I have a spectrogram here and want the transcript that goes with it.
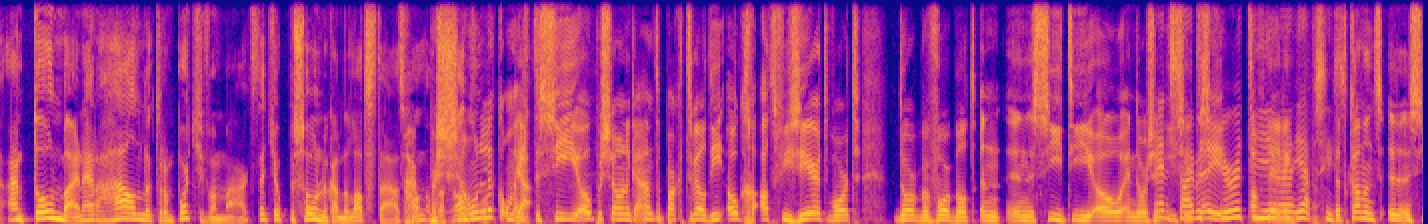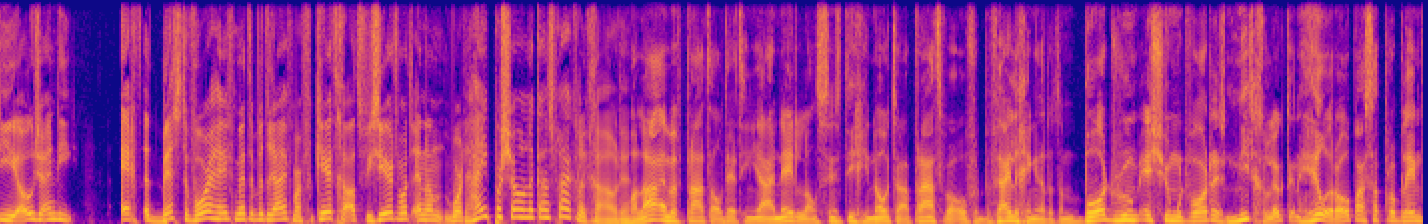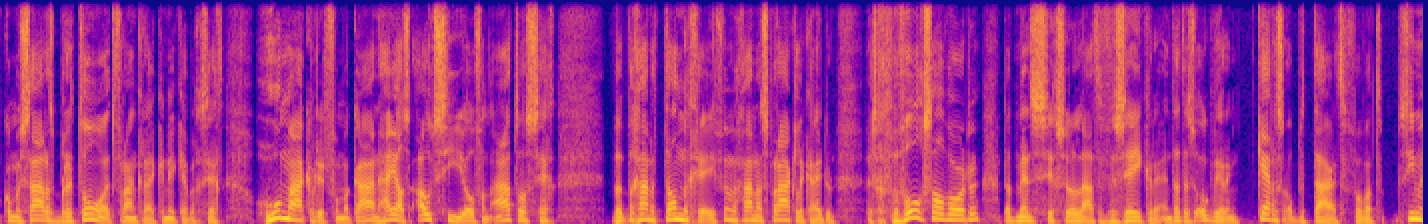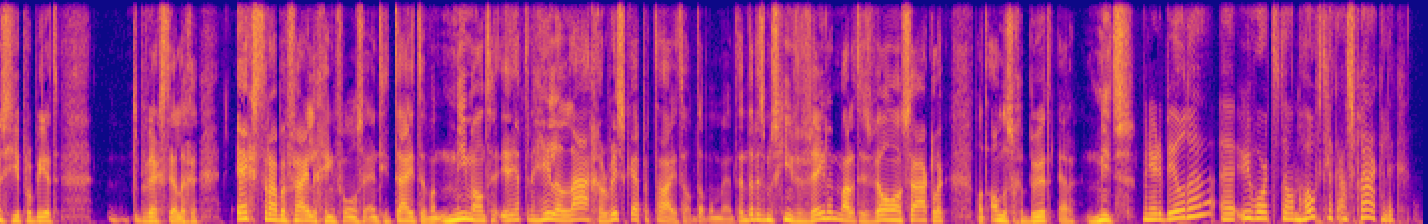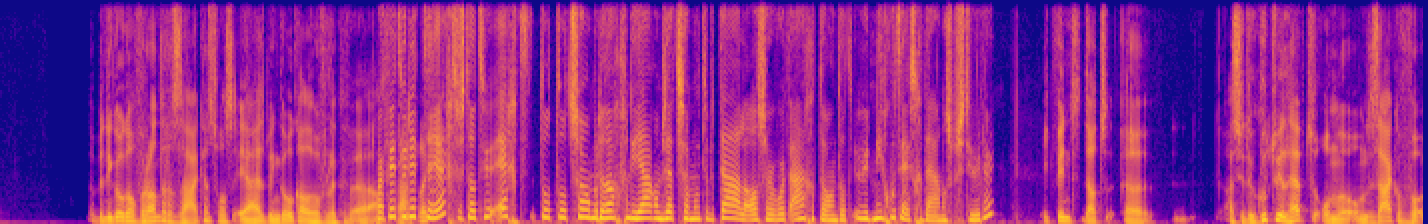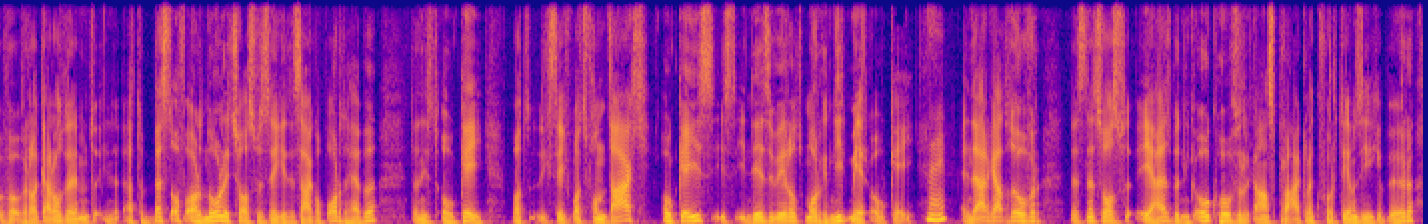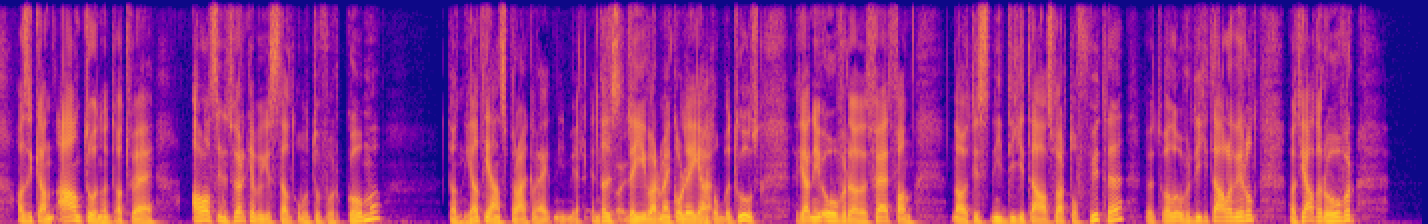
aantoonbaar en herhaaldelijk er een potje van maakt. Dat je ook persoonlijk aan de lat staat. Maar persoonlijk? Om echt de CEO persoonlijk aan te pakken. Terwijl die ook geadviseerd wordt door bijvoorbeeld een, een CTO en door zijn ICT-afdeling. Uh, ja, dat kan een, een CEO zijn die echt het beste voor heeft met het bedrijf, maar verkeerd geadviseerd wordt. En dan wordt hij persoonlijk aansprakelijk gehouden. Voilà, en we praten al 13 jaar in Nederland. Sinds DigiNota praten we over beveiliging. Dat het een boardroom issue moet worden. is niet gelukt. In heel Europa is dat probleem. Commissaris Breton uit Frankrijk en ik hebben gezegd: hoe maken we dit voor elkaar? En hij als oud-CEO van Atos zegt. We, gaan het tanden geven en we gaan aansprakelijkheid doen. Het vervolg zal worden dat mensen zich zullen laten verzekeren. En dat is ook weer een kers op de taart voor wat Siemens hier probeert te bewerkstelligen. Extra beveiliging voor onze entiteiten. Want niemand, je hebt een hele lage risk appetite op dat moment. En dat is misschien vervelend, maar het is wel noodzakelijk. Want anders gebeurt er niets. Meneer De Beelden, uh, u wordt dan hoofdelijk aansprakelijk. Dat ben ik ook al voor andere zaken, zoals EAS ben ik ook al hoofdelijk uh, Maar vindt u dit terecht? Dus dat u echt tot, tot zo'n bedrag van de jaaromzet zou moeten betalen... als er wordt aangetoond dat u het niet goed heeft gedaan als bestuurder? Ik vind dat uh, als je de goedwil hebt om, eh, om de zaken voor, voor elkaar te hebben, at the best of our knowledge, zoals we zeggen, de zaken op orde hebben, dan is het oké. Wat, ik zeg, wat vandaag oké is, is in deze wereld morgen niet meer oké. Nee. En daar gaat het over, dat is net zoals EAS ben ik ook hoofdelijk aansprakelijk voor thema's die gebeuren. Als ik kan aantonen dat wij alles in het werk hebben gesteld om het te voorkomen, dan geldt die aansprakelijkheid niet meer. En dat is denk ik waar mijn collega het op bedoelt. Het gaat niet over dat het feit van, nou, het is niet digitaal zwart of wit, hè. we hebben het wel over de digitale wereld, maar het gaat erover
